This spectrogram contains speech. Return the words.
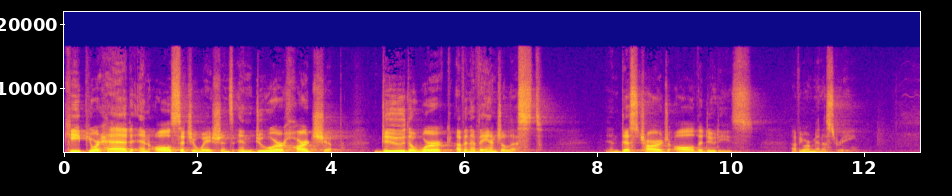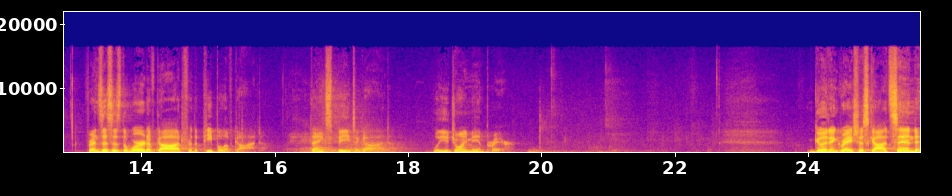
Keep your head in all situations, endure hardship, do the work of an evangelist, and discharge all the duties of your ministry. Friends, this is the word of God for the people of God. Thanks be to God. Will you join me in prayer? Good and gracious God, send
